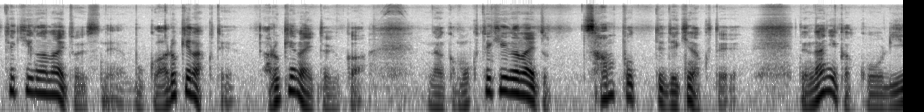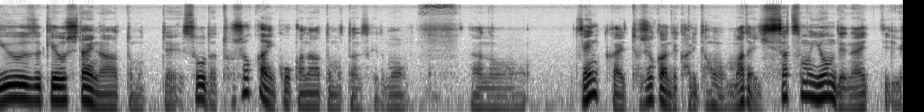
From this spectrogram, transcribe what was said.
的がないとですね僕歩けなくて歩けないというかなんか目的がないと散歩ってできなくてで何かこう理由付けをしたいなと思ってそうだ図書館行こうかなと思ったんですけどもあの前回図書館で借りた本をまだ一冊も読んでないっていう。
